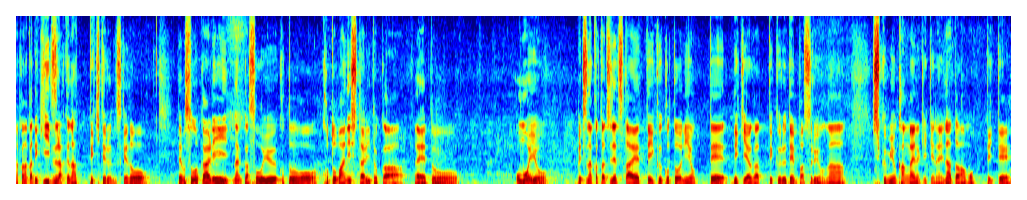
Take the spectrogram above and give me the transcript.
なかなかできづらくなってきてるんですけどでもその代わりなんかそういうことを言葉にしたりとか、えー、と思いを別な形で伝えていくことによって出来上がってくる伝播するような仕組みを考えなきゃいけないなとは思っていて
